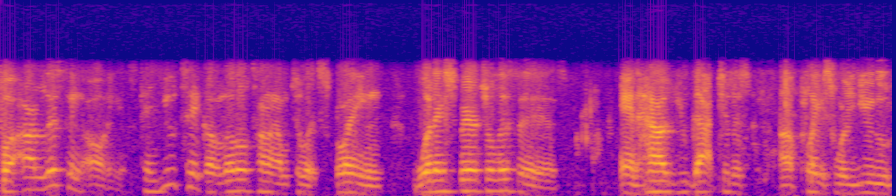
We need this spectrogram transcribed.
For our listening audience, can you take a little time to explain what a spiritualist is and how you got to this uh, place where you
